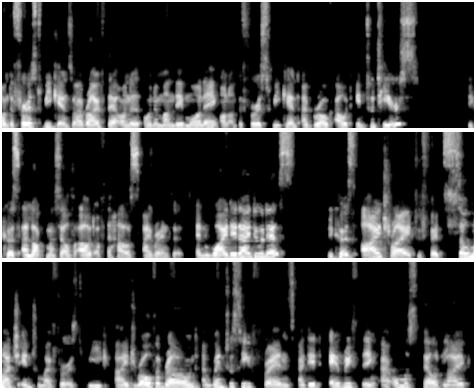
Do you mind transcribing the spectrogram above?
on the first weekend. So I arrived there on a on a Monday morning. On on the first weekend, I broke out into tears because I locked myself out of the house I rented. And why did I do this? Because I tried to fit so much into my first week. I drove around, I went to see friends, I did everything. I almost felt like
